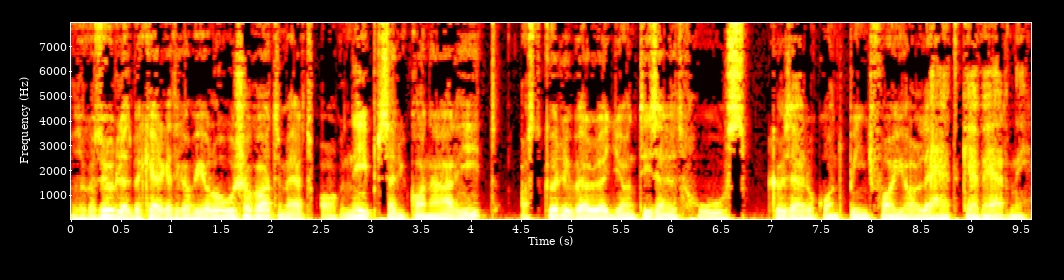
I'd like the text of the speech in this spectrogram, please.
azok az őrületbe kergetik a biológusokat, mert a népszerű kanárit azt körülbelül egy olyan 15-20 közelrokont pintyfajjal lehet keverni.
